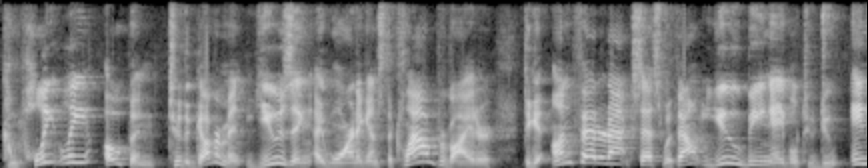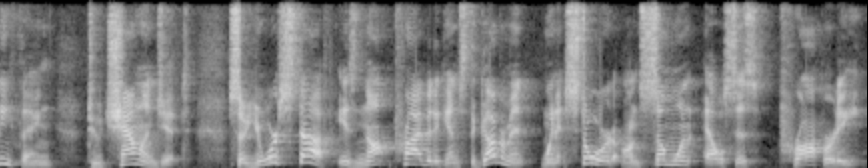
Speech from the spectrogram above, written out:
completely open to the government using a warrant against the cloud provider to get unfettered access without you being able to do anything to challenge it. So your stuff is not private against the government when it's stored on someone else's property.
